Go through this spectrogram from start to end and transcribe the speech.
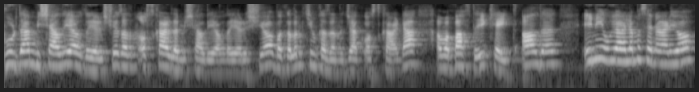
burada Michelle Yeoh'la yarışıyor. Zaten Oscar'da Michelle Yeoh'la yarışıyor. Bakalım kim kazanacak Oscar'da. Ama BAFTA'yı Kate aldı. En iyi uyarlama senaryo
